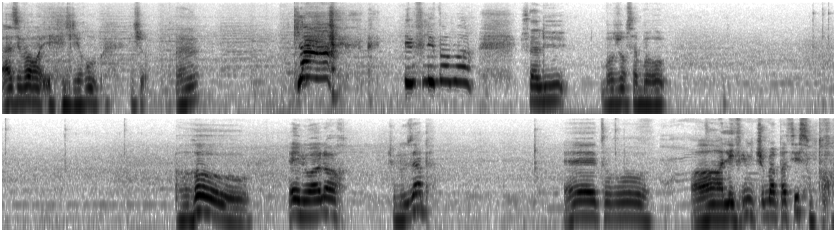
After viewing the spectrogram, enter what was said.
Ah c'est bon, il dit roux. Hein? Il flippe à moi. Salut. Bonjour Saburo. Oh oh. Et nous alors? Tu nous zappes? Eh taureau. Oh les films que tu m'as passés sont trop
